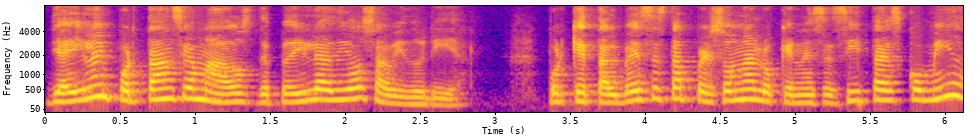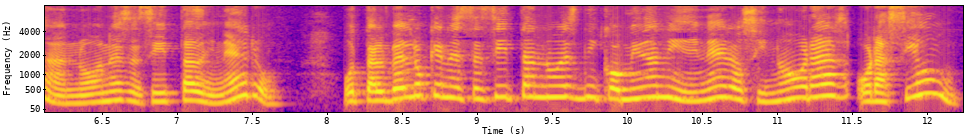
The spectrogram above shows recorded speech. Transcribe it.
De ahí la importancia, amados, de pedirle a Dios sabiduría, porque tal vez esta persona lo que necesita es comida, no necesita dinero, o tal vez lo que necesita no es ni comida ni dinero, sino oración.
